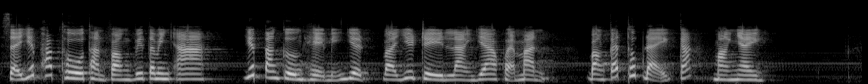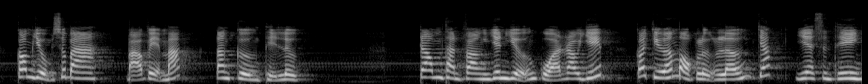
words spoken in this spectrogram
sẽ giúp hấp thu thành phần vitamin A, giúp tăng cường hệ miễn dịch và duy trì làn da khỏe mạnh bằng cách thúc đẩy các màng nhầy. Công dụng số 3, bảo vệ mắt, tăng cường thị lực. Trong thành phần dinh dưỡng của rau diếp có chứa một lượng lớn chất zeaxanthin,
